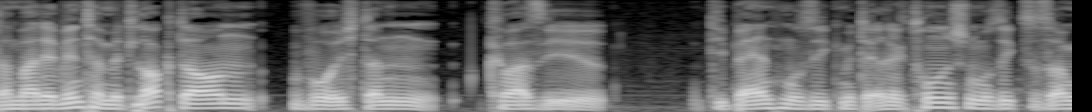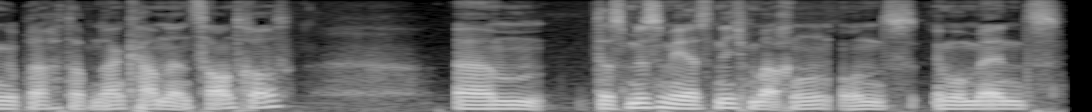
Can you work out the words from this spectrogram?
Dann war der Winter mit Lockdown, wo ich dann quasi die Bandmusik mit der elektronischen Musik zusammengebracht habe und dann kam dann Sound raus. Ähm, das müssen wir jetzt nicht machen und im Moment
